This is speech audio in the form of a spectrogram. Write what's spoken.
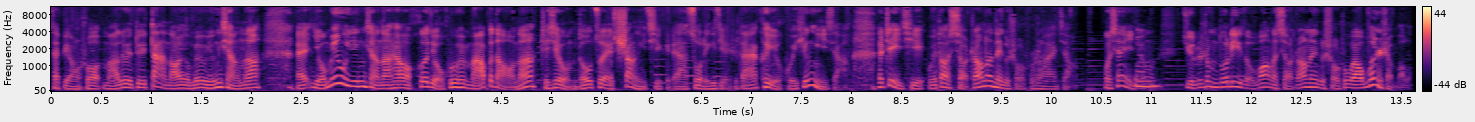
再比方说，麻醉对大脑有没有影响呢？哎，有没有影响呢？还有喝酒会不会麻不倒呢？这些我们都在上一期给大家做了一个解释，大家可以回听一下。那这一期回到小张的那个手术上来讲，我现在已经举了这么多例子，我忘了小张那个手术我要问什么了。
